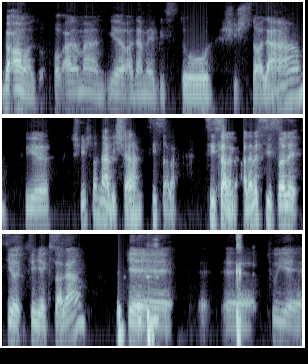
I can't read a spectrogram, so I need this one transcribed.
به آمازون. خب الان من یه آدم 26 سالم. توی 6 سال؟ نه بیشتر. 30 سالم. 30 سالم آدم 30 ساله 31 سالم که توی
